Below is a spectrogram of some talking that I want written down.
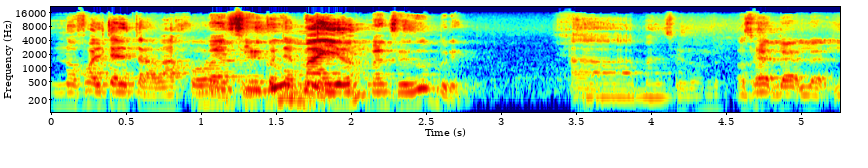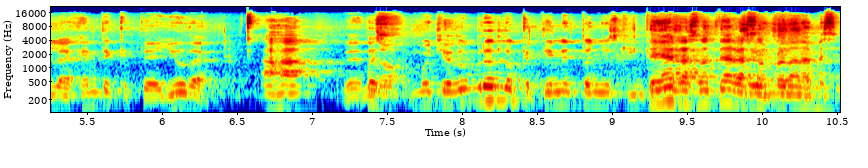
no falte el trabajo el 5 de mayo. Mansedumbre. Ah, mansedumbre. O sea, la, la, la gente que te ayuda. Ajá. Pues, no, muchedumbre es lo que tiene Toño Esquinca. Tienes razón, tienes razón, sí, perdóname. Sí.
